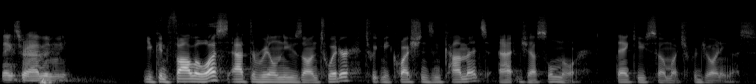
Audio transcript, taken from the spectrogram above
Thanks for having me. You can follow us at The Real News on Twitter. Tweet me questions and comments at Jaisal Noor. Thank you so much for joining us.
